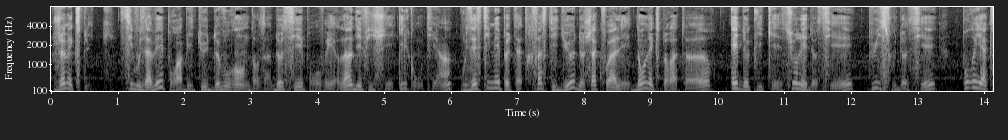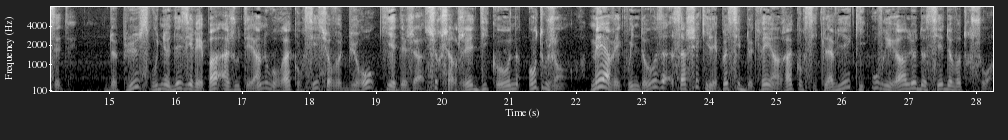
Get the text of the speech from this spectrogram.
Je m'explique. Si vous avez pour habitude de vous rendre dans un dossier pour ouvrir l'un des fichiers qu'il contient, vous estimez peut-être fastidieux de chaque fois aller dans l'explorateur et de cliquer sur les dossiers, puis sous dossier, pour y accéder. De plus, vous ne désirez pas ajouter un nouveau raccourci sur votre bureau qui est déjà surchargé d'icônes en tout genre. Mais avec Windows, sachez qu'il est possible de créer un raccourci clavier qui ouvrira le dossier de votre choix.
